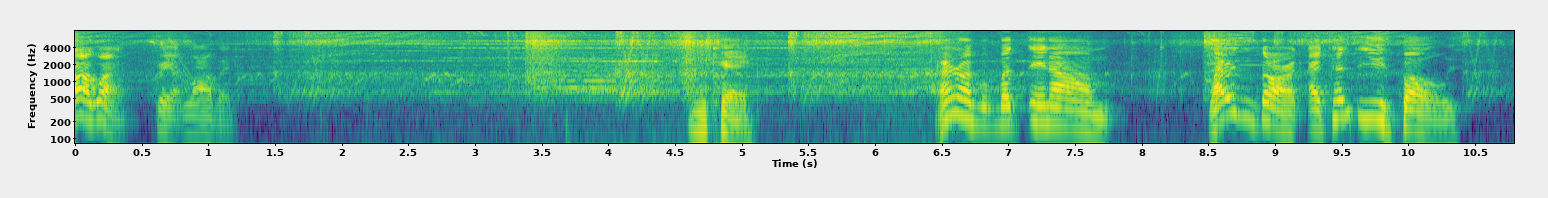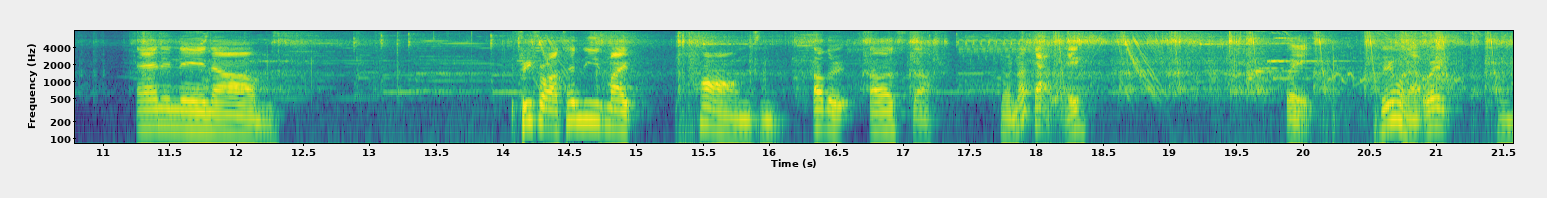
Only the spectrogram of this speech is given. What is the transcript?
Oh, what? Great, lava. Okay. I don't know, but in um, Light is Dark, I tend to use bows, and in, in um, Free For All, I tend to use my palms and other other stuff. No, not that way. Wait, is anyone that way? Okay.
